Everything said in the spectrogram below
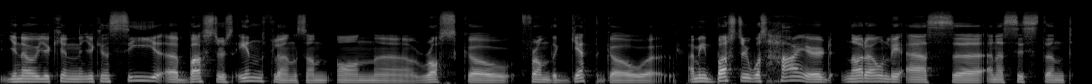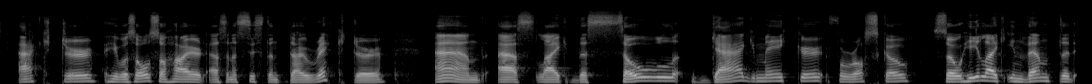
You know, you can you can see uh, Buster's influence on on uh, Roscoe from the get go. I mean, Buster was hired not only as uh, an assistant actor, he was also hired as an assistant director and as like the sole gag maker for Roscoe. So he like invented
